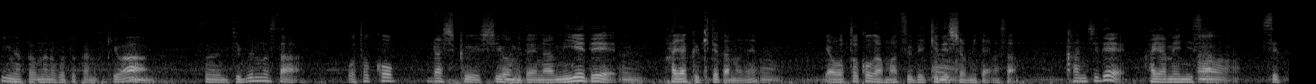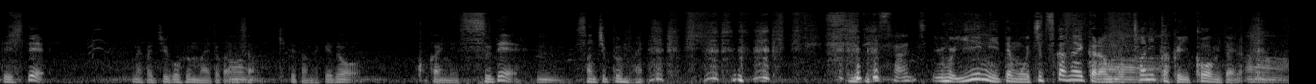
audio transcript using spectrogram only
きになった女の子とかの時は、その自分のさ男らしくしようみたいな見栄でうん。早く来てたのね、うん。いや男が待つべきでしょうんみたいなさ感じで早めにさ、設定してなんか15分前とかにさ、うん。来てたんだけど今回ね素でうん。うん30分前。で30もう家にいても落ち着かないからもうとにかく行こうみたいな。あ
